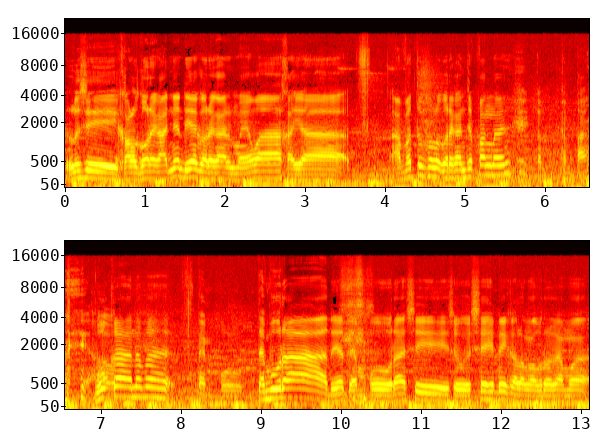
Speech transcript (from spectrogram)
lu sih kalau gorengannya dia gorengan mewah kayak apa tuh kalau gorengan Jepang namanya? Ken- kentang. Bukan apa? Tempo tempura dia tempura sih susah nih kalau ngobrol sama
